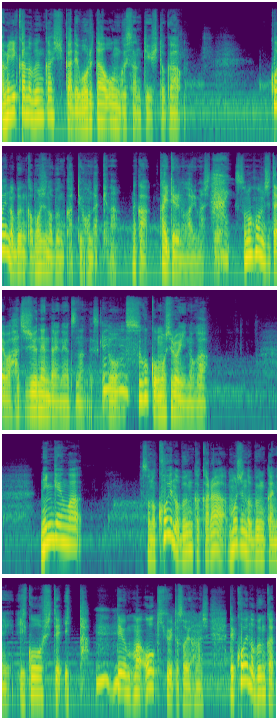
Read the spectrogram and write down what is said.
アメリカの文化史家でウォルター・オングさんっていう人が、声の文化、文字の文化っていう本だっけななんか書いてるのがありまして、はいその本自体は80年代のやつなんですけど、うんうんすごく面白いのが、人間はその声の文化から文字の文化に移行していったうんっていう、まあ大きく言うとそういう話。で、声の文化っ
